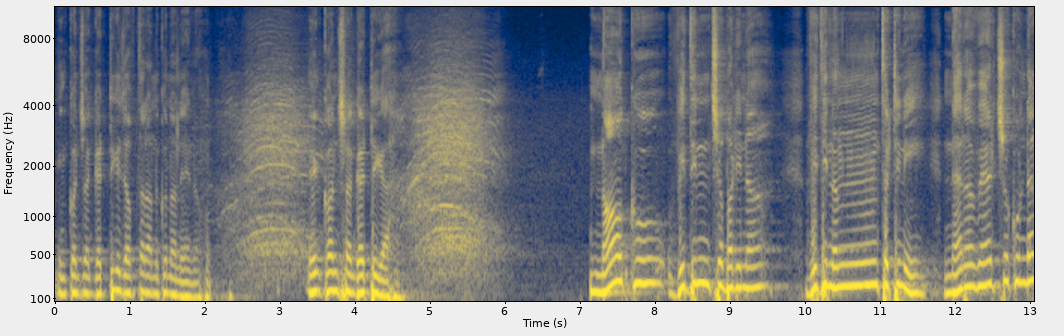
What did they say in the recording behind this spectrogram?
ఇంకొంచెం గట్టిగా చెప్తారు అనుకున్నా నేను ఇంకొంచెం గట్టిగా నాకు విధించబడిన విధినంతటిని నెరవేర్చకుండా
